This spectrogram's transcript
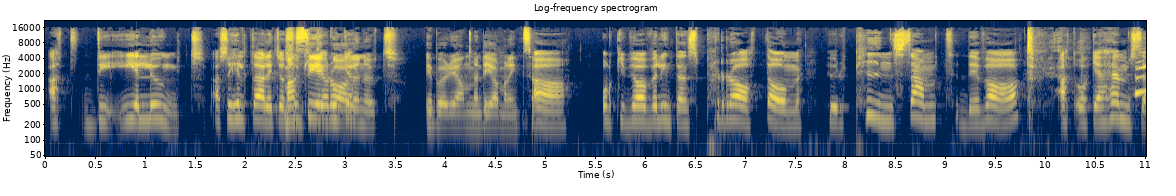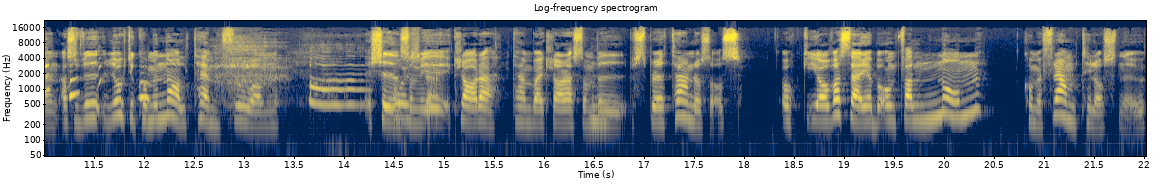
att det är lugnt. Alltså helt ärligt. Jag Man såg- ser jag råkade- galen ut i början men det gör man inte sen. Ja. Och jag vill inte ens prata om hur pinsamt det var att åka hem sen. Alltså vi, vi åkte kommunalt hem från tjejen som vi, Klara, Tandberg Klara som vi spraytannade hos oss. Och jag var så här, jag bara om någon kommer fram till oss nu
